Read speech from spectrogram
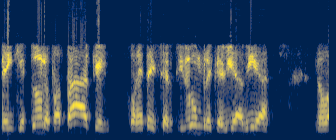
de inquietud de los papás, que con esta incertidumbre que día a día nos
